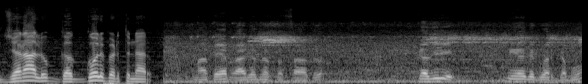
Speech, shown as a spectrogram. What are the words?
జనాలు గగ్గోలు పెడుతున్నారు. నా పేరు రాజేంద్ర ప్రసాద్. కదిరి నియోజకవర్గము.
